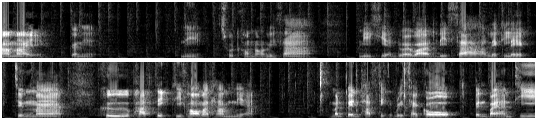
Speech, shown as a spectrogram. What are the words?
มาใหม่ ก็เนี่ยนี่ชุดของน้องลิซ่ามีเขียนด้วยว่าลิซ่าเล็กๆ จึงมาก คือพลาสติกที่เขามาทำเนี่ย มันเป็นพลาสติกรีไซเคิลเป็นแบรนด์ที่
